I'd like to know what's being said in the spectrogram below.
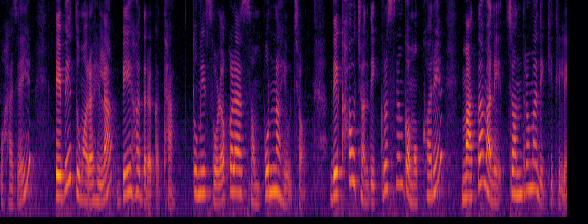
କୁହାଯାଏ। ଏବେ ତୁମର ହେଲା ବେହଦର କଥା। ତୁମେ ଷୋଳକଳା ସମ୍ପୂର୍ଣ୍ଣ ହେଉଛ। ଦେଖାଉଛନ୍ତି କୃଷ୍ଣଙ୍କ ମୁଖରେ ମାତାମାନେ ଚନ୍ଦ୍ରମା ଦେଖିଥିଲେ।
